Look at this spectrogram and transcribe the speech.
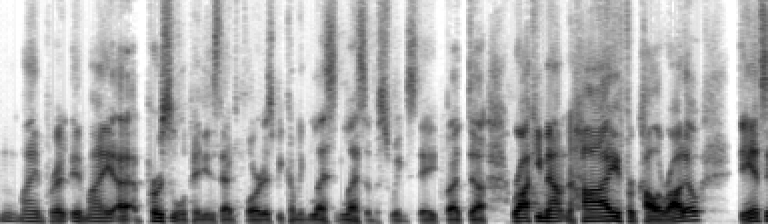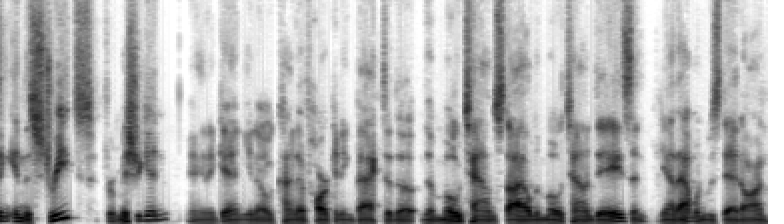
my impre- in my uh, personal opinion is that Florida is becoming less and less of a swing state. But uh, Rocky Mountain High for Colorado, Dancing in the Streets for Michigan, and again, you know, kind of harkening back to the the Motown style, the Motown days, and yeah, that one was dead on.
